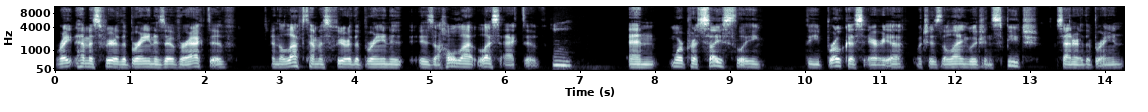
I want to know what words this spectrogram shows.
right hemisphere of the brain is overactive and the left hemisphere of the brain is, a whole lot less active. Mm. And more precisely, the Broca's area, which is the language and speech center of the brain,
